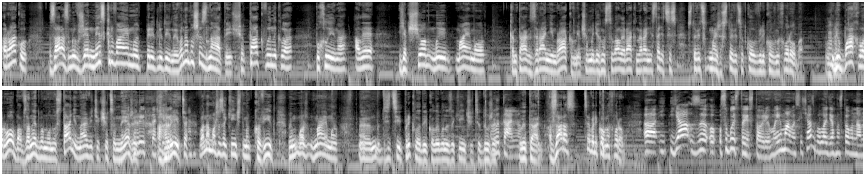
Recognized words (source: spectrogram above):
раку. Зараз ми вже не скриваємо перед людиною. Вона може знати, що так виникла пухлина, але якщо ми маємо контакт з раннім раком, якщо ми діагностували рак на ранній стадії, це 100%, майже 100% вилікована хвороба. Люба хвороба в занедбаному стані, навіть якщо це нежить, Грип та а чи грип, вірус. це, вона може закінчити ковід. Ми мож, маємо е, ці, ці приклади, коли вони закінчуються дуже Летально. летально. А зараз це вилікована хвороба. Я з особистої історії. Моїй мами свій час була діагностована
